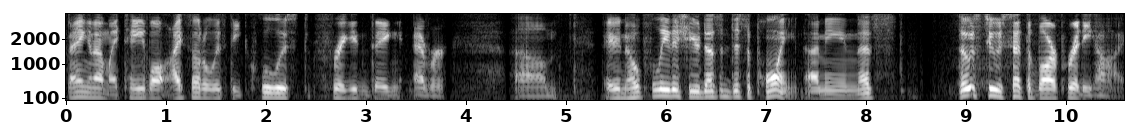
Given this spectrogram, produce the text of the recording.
banging on my table. I thought it was the coolest friggin' thing ever. Um, and hopefully this year doesn't disappoint. I mean, that's those two set the bar pretty high.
